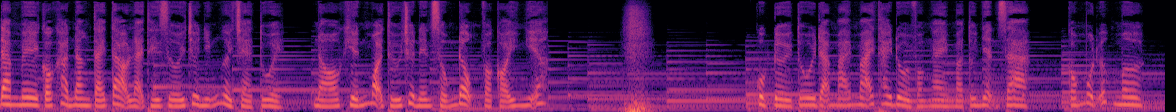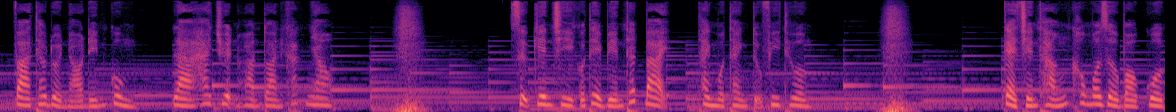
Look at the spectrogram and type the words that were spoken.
Đam mê có khả năng tái tạo lại thế giới cho những người trẻ tuổi. Nó khiến mọi thứ trở nên sống động và có ý nghĩa. Cuộc đời tôi đã mãi mãi thay đổi vào ngày mà tôi nhận ra có một ước mơ và theo đuổi nó đến cùng là hai chuyện hoàn toàn khác nhau. Sự kiên trì có thể biến thất bại thành một thành tựu phi thường. Kẻ chiến thắng không bao giờ bỏ cuộc,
